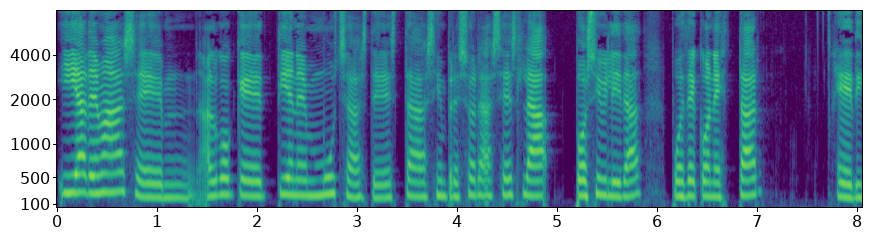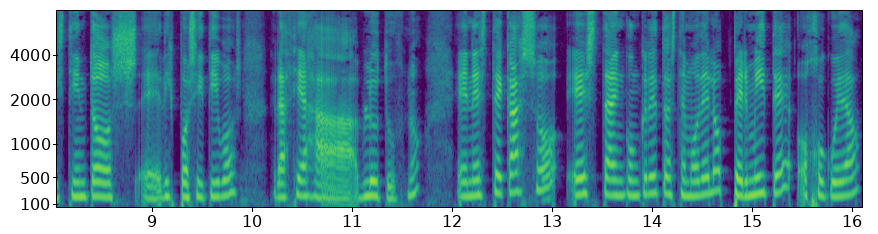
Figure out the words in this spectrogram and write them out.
Y además, em, algo que tienen muchas de estas impresoras es la posibilidad pues, de conectar eh, distintos eh, dispositivos gracias a Bluetooth. ¿no? En este caso, esta en concreto, este modelo, permite, ojo cuidado,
